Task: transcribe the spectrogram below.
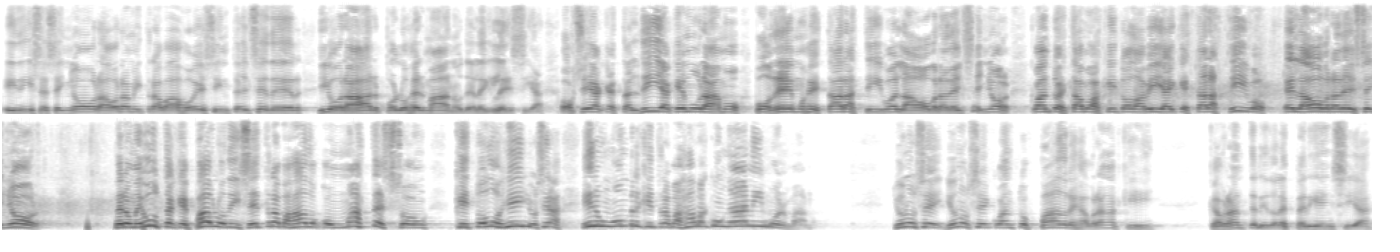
y dice, Señor, ahora mi trabajo es interceder y orar por los hermanos de la iglesia. O sea que hasta el día que muramos podemos estar activos en la obra del Señor. ¿Cuántos estamos aquí todavía? Hay que estar activos en la obra del Señor. Pero me gusta que Pablo dice, he trabajado con más tesón que todos ellos. O sea, era un hombre que trabajaba con ánimo, hermano. Yo no sé, yo no sé cuántos padres habrán aquí que habrán tenido la experiencia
